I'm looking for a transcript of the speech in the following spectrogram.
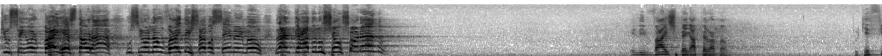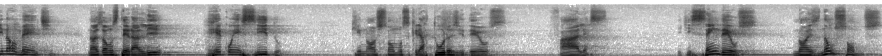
que o Senhor vai restaurar, o Senhor não vai deixar você, meu irmão, largado no chão chorando. Ele vai te pegar pela mão, porque finalmente nós vamos ter ali reconhecido que nós somos criaturas de Deus, falhas, e que sem Deus nós não somos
